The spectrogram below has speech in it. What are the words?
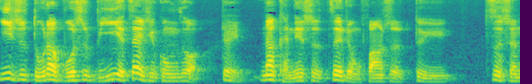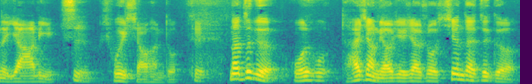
一直读到博士毕业再去工作，对。那肯定是这种方式对于自身的压力是会小很多。对，那这个我我还想了解一下说现在这个。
